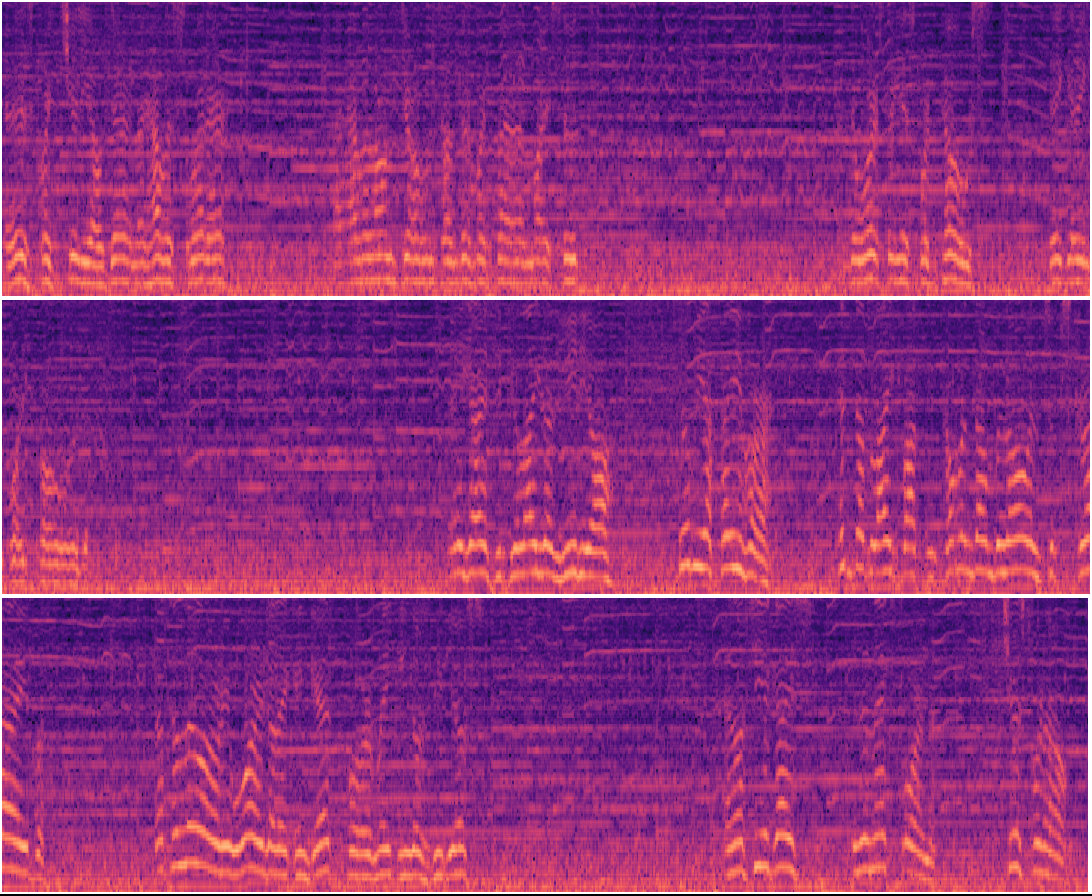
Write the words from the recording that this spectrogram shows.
It is quite chilly out there, and I have a sweater. I have a long johns under my uh, my suit. And the worst thing is for toes. They're getting quite cold. Hey guys, if you like that video, do me a favor hit that like button, comment down below and subscribe. That's a little reward that I can get for making those videos. And I'll see you guys in the next one. Cheers for now.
